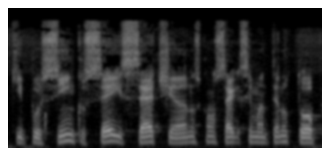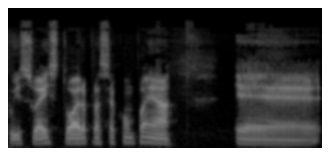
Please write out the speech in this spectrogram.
que por 5, 6, 7 anos consegue se manter no topo. Isso é história para se acompanhar. É...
